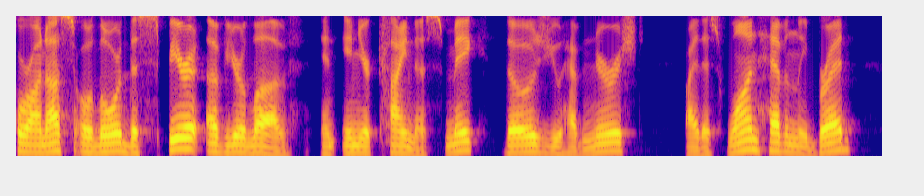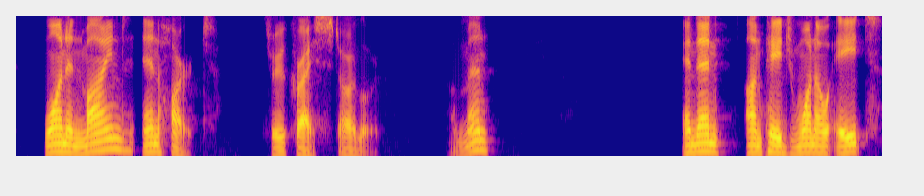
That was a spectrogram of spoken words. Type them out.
Pour on us, O Lord, the spirit of your love, and in your kindness make those you have nourished by this one heavenly bread, one in mind and heart, through Christ our Lord. Amen. And then on page 108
